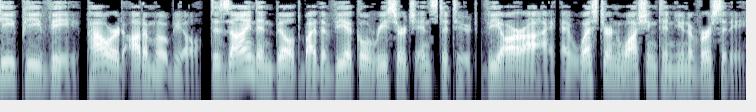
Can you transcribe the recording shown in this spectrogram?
TPV powered automobile, designed and built by the Vehicle Research Institute at Western Washington University.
